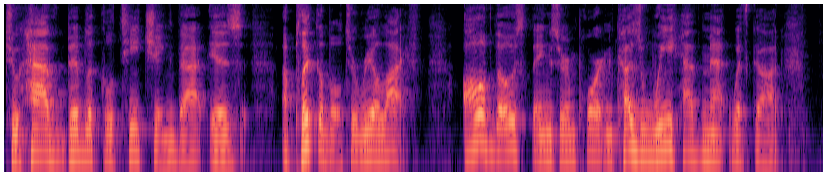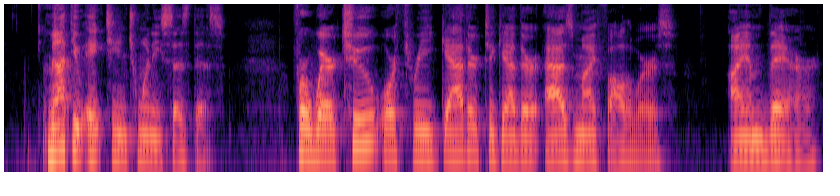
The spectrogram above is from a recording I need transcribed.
to have biblical teaching that is applicable to real life. All of those things are important because we have met with God. Matthew 18 20 says this For where two or three gather together as my followers, I am there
